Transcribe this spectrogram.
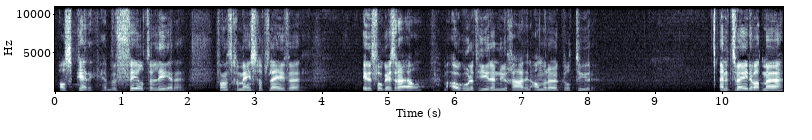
als kerk hebben we veel te leren van het gemeenschapsleven in het volk Israël, maar ook hoe dat hier en nu gaat in andere culturen. En het tweede wat me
